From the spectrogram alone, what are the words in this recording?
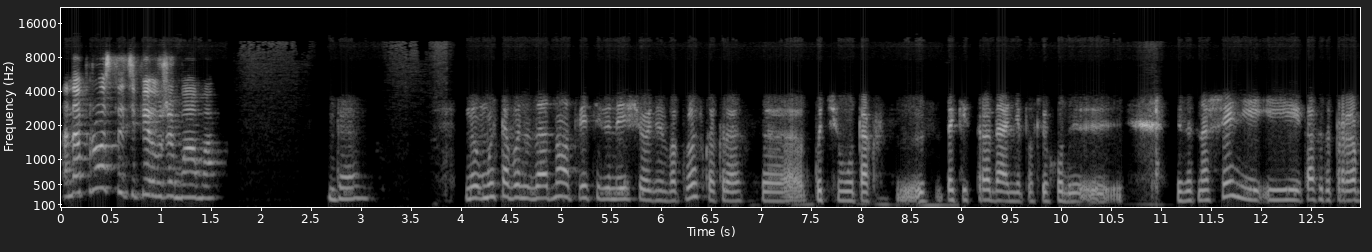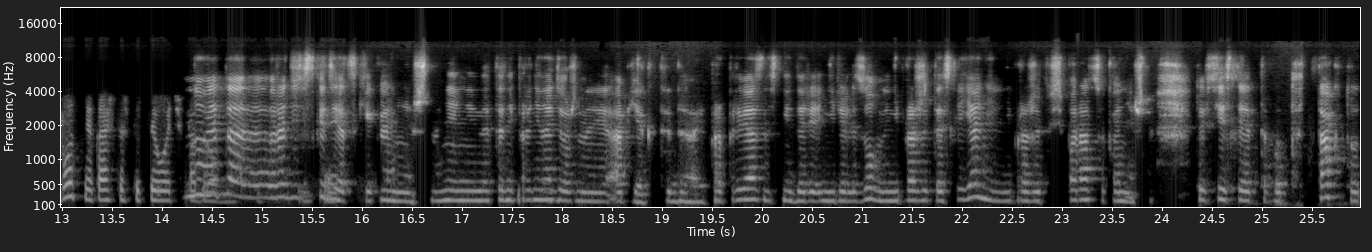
Она просто тебе уже мама. Да. Ну, мы с тобой заодно ответили на еще один вопрос, как раз э, почему так, такие страдания после ухода э, из отношений, и как это проработать, мне кажется, что ты очень Ну, это родительско-детские, конечно. Не, не, это не про ненадежные объекты, да, и про привязанность нереализованную, непрожитое слияние или непрожитую сепарацию, конечно. То есть, если это вот так, то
